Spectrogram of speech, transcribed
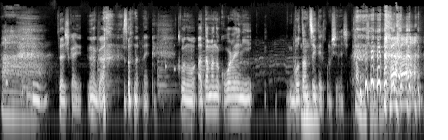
あ確かに。なんか、そうだね。この頭のここら辺にボタンついてるかもしれないし。かもしれない。あ。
